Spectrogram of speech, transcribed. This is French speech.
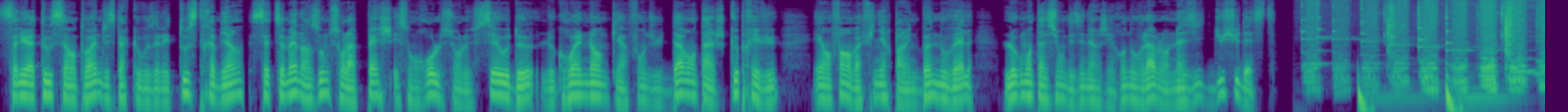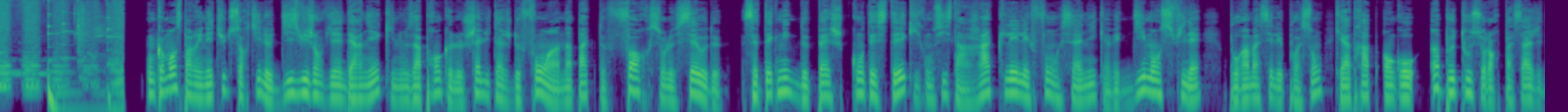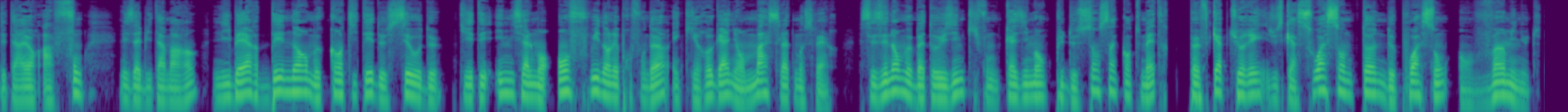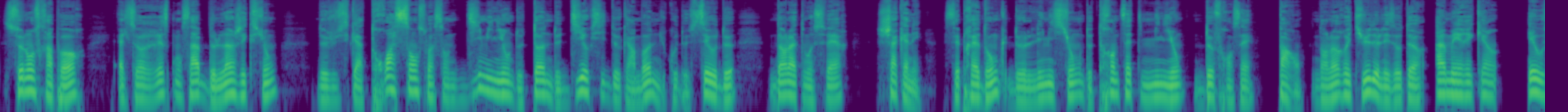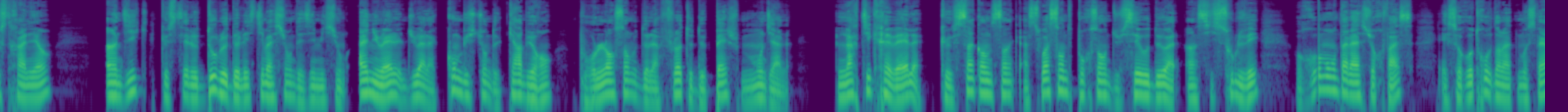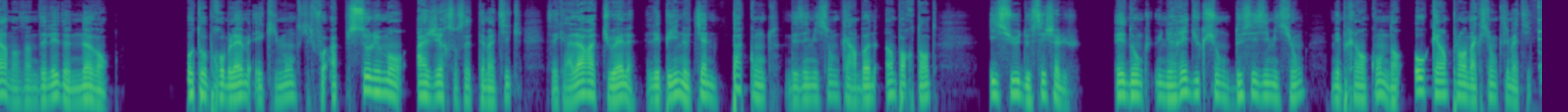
Salut à tous, c'est Antoine, j'espère que vous allez tous très bien. Cette semaine, un zoom sur la pêche et son rôle sur le CO2, le Groenland qui a fondu davantage que prévu, et enfin on va finir par une bonne nouvelle, l'augmentation des énergies renouvelables en Asie du Sud-Est. On commence par une étude sortie le 18 janvier dernier qui nous apprend que le chalutage de fond a un impact fort sur le CO2. Cette technique de pêche contestée qui consiste à racler les fonds océaniques avec d'immenses filets pour ramasser les poissons qui attrapent en gros un peu tout sur leur passage et détériorent à fond les habitats marins, libère d'énormes quantités de CO2 qui étaient initialement enfouis dans les profondeurs et qui regagnent en masse l'atmosphère. Ces énormes bateaux-usines qui font quasiment plus de 150 mètres peuvent capturer jusqu'à 60 tonnes de poissons en 20 minutes. Selon ce rapport, elles seraient responsables de l'injection de jusqu'à 370 millions de tonnes de dioxyde de carbone, du coup de CO2, dans l'atmosphère chaque année. C'est près donc de l'émission de 37 millions de Français par an. Dans leur étude, les auteurs américains et australiens indiquent que c'est le double de l'estimation des émissions annuelles dues à la combustion de carburant l'ensemble de la flotte de pêche mondiale. L'article révèle que 55 à 60% du CO2 ainsi soulevé remonte à la surface et se retrouve dans l'atmosphère dans un délai de 9 ans. Autre problème et qui montre qu'il faut absolument agir sur cette thématique, c'est qu'à l'heure actuelle, les pays ne tiennent pas compte des émissions de carbone importantes issues de ces chaluts. Et donc une réduction de ces émissions n'est prise en compte dans aucun plan d'action climatique.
